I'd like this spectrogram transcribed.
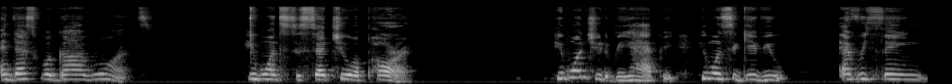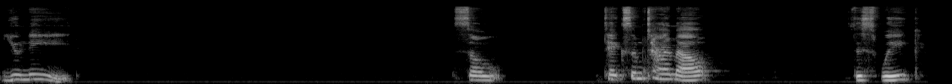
And that's what God wants. He wants to set you apart. He wants you to be happy. He wants to give you everything you need. So take some time out this week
